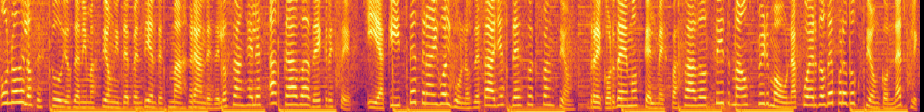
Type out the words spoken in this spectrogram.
uno de los estudios de animación independientes más grandes de Los Ángeles, acaba de crecer. Y aquí te traigo algunos detalles de su expansión. Recordemos que el mes pasado Titmouse firmó un acuerdo de producción con Netflix.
